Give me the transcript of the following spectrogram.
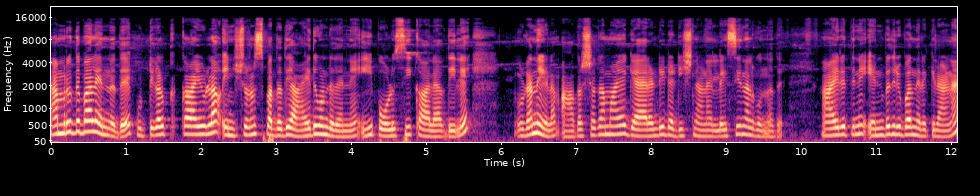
അമൃത്ബാൽ എന്നത് കുട്ടികൾക്കായുള്ള ഇൻഷുറൻസ് പദ്ധതി ആയതുകൊണ്ട് തന്നെ ഈ പോളിസി കാലാവധിയിൽ ഉടനീളം ആകർഷകമായ ഗ്യാരണ്ടീഡ് അഡീഷനാണ് എൽ ഐ സി നൽകുന്നത്. ആയിരത്തിന് എൺപത് രൂപ നിരക്കിലാണ്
